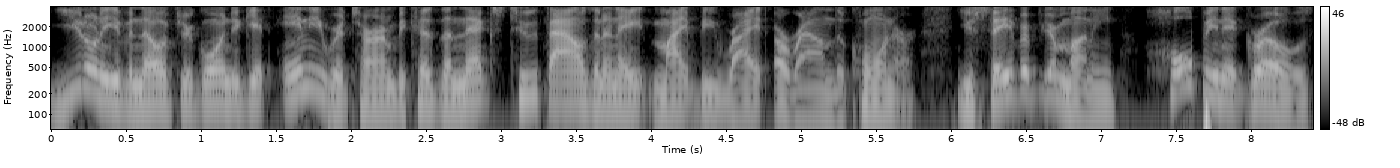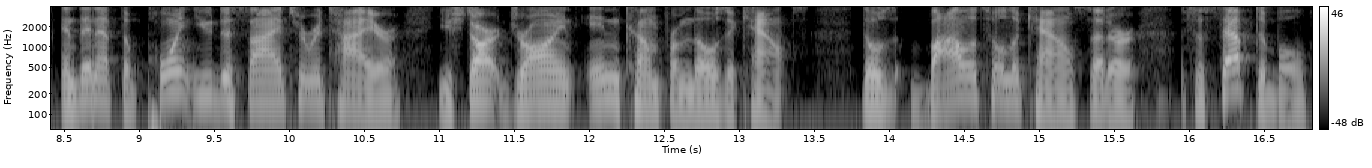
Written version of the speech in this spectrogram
you don't even know if you're going to get any return because the next 2008 might be right around the corner. You save up your money, hoping it grows, and then at the point you decide to retire, you start drawing income from those accounts. Those volatile accounts that are susceptible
